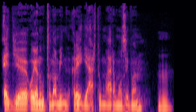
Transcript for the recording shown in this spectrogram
egy ö, olyan úton, amin rég jártunk már a moziban. Hmm.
